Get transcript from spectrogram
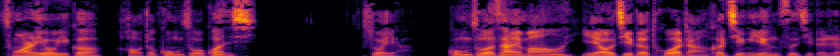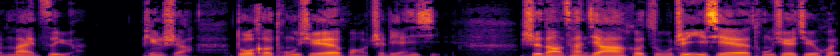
从而有一个好的工作关系。所以啊，工作再忙也要记得拓展和经营自己的人脉资源。平时啊。多和同学保持联系，适当参加和组织一些同学聚会。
